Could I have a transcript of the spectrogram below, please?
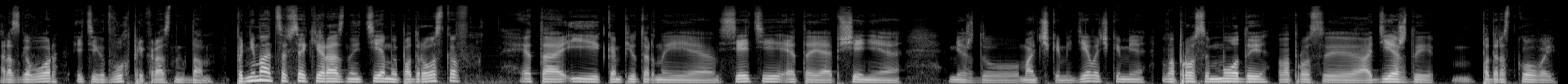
Разговор этих двух прекрасных дам. Поднимаются всякие разные темы подростков, это и компьютерные сети, это и общение между мальчиками и девочками, вопросы моды, вопросы одежды подростковой,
